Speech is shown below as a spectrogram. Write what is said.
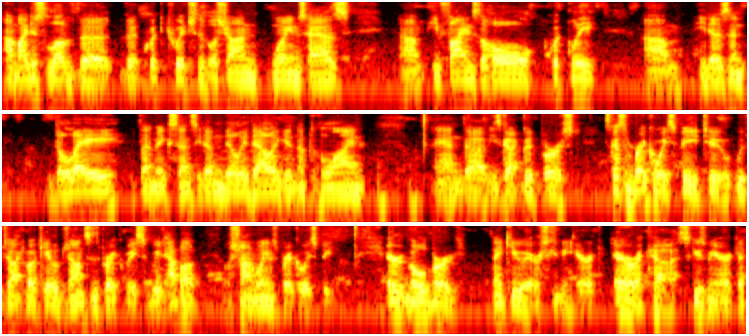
Um, I just love the the quick twitch that Leshon Williams has. Um, he finds the hole quickly. Um, he doesn't delay, if that makes sense. He doesn't dilly dally getting up to the line, and uh, he's got good burst. He's got some breakaway speed too. We've talked about Kaleb Johnson's breakaway speed. How about Leshon Williams' breakaway speed? Eric Goldberg, thank you. Or, excuse me, Eric. Erica, excuse me, Erica.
